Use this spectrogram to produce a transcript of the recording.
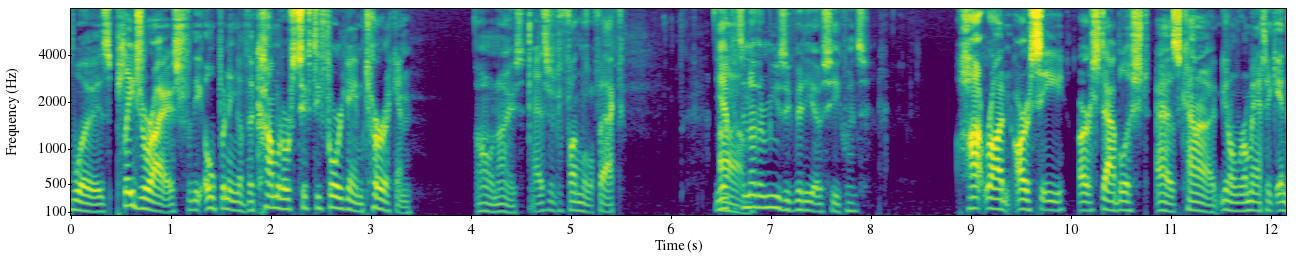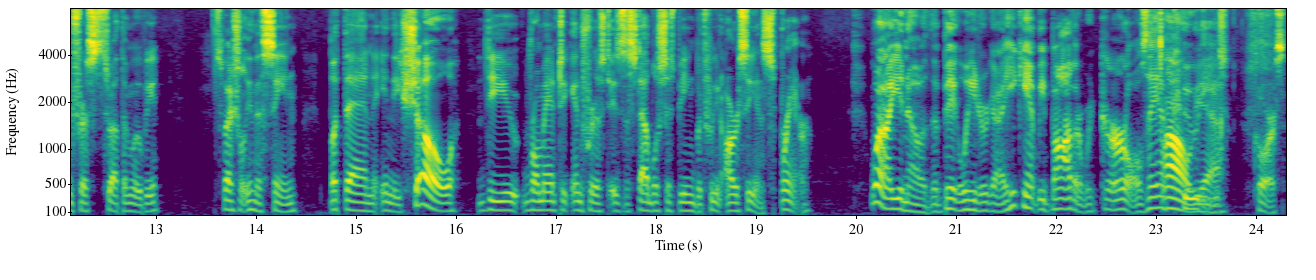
was plagiarized for the opening of the Commodore 64 game Turrican. Oh, nice. That's just a fun little fact. Yep, it's Um, another music video sequence. Hot Rod and Arcee are established as kind of, you know, romantic interests throughout the movie, especially in this scene. But then in the show, the romantic interest is established as being between Arcee and Springer. Well, you know, the big leader guy, he can't be bothered with girls. They have Oh, cooties. yeah, of course.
